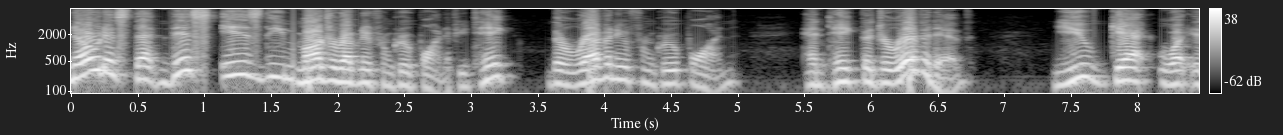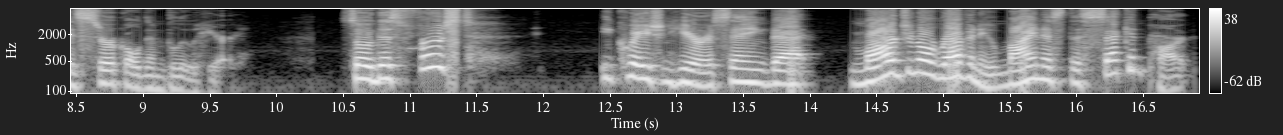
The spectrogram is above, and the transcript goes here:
Notice that this is the marginal revenue from group 1. If you take the revenue from group 1 and take the derivative, you get what is circled in blue here. So this first equation here is saying that marginal revenue minus the second part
